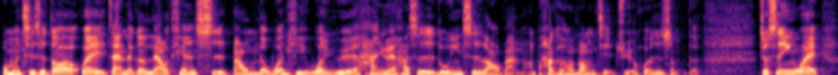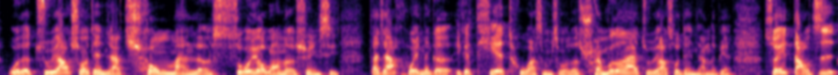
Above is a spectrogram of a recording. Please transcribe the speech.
我们其实都会在那个聊天室把我们的问题问约翰，因为他是录音室老板嘛，他可能会帮我们解决或者是什么的。就是因为我的主要收件夹充满了所有网友的讯息，大家回那个一个贴图啊什么什么的，全部都在主要收件夹那边，所以导致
